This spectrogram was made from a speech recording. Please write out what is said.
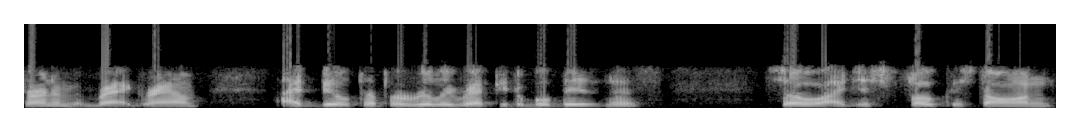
tournament background. I'd built up a really reputable business, so I just focused on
